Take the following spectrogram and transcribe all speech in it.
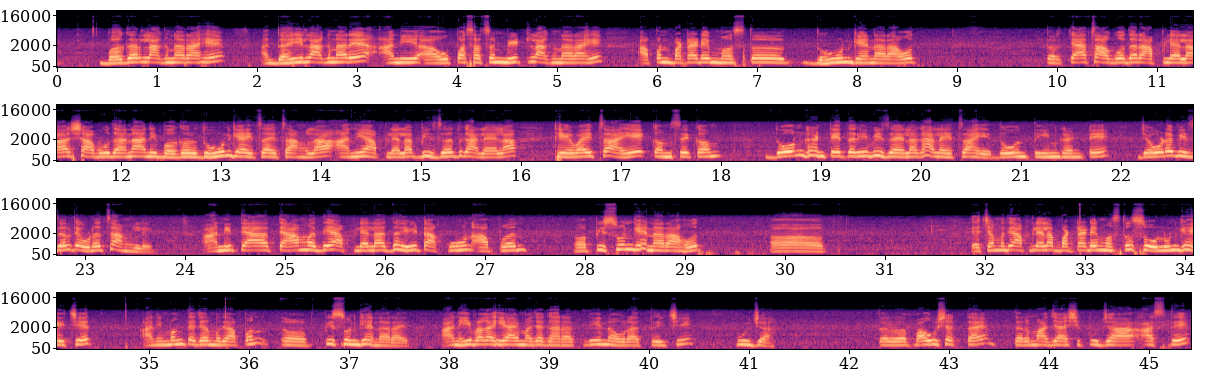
भगर लागणार आहे. आणि दही लागणार आहे आणि उपासाचं मीठ लागणार आहे. आपण बटाटे मस्त धुवून घेणार आहोत. तर त्याच अगोदर आपल्याला साबुदाणा आणि भगर धुवून घ्यायचा आहे चांगला आणि आपल्याला भिजत घालायला ठेवायचं आहे. कमसे कम दोन घंटे तरी भिजायला घालायचं आहे. दोन तीन घंटे जेवढं भिजल तेवढं चांगले. आणि त्या त्यामध्ये आपल्याला दही टाकून आपण पिसून घेणार आहोत. त्याच्यामध्ये आपल्याला बटाटे मस्त सोलून घ्यायचेत आणि मग त्याच्यामध्ये आपण पिसून घेणार आहेत. आणि ही बघा ही आहे माझ्या घरातली नवरात्रीची पूजा. तर पाहू शकताय तर माझी अशी पूजा असते.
